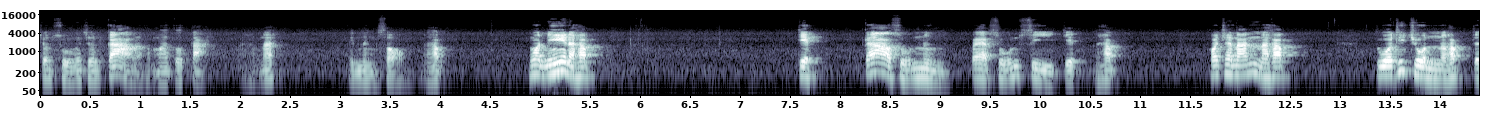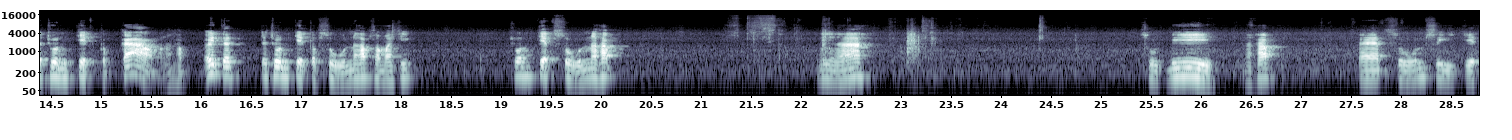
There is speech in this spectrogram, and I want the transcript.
ชนศูนย์กับชนเก้านะครับ มาตัวต่างนะครับนะ เป็นหนึ่งสองนะครับงวดนี้นะครับเจ็ดเก้าศูนย์หนึ่งแปดศูนย์สี่เจ็ดนะครับ เพราะฉะนั้นนะครับ ตัวที่ชนนะครับ จะชนเจ็ดกับเก้านะครับ เอ้ยจะจะชนเจ็ดกับศูนย์นะครับ สมาชิก ชนเจ็ดศูนย์นะครับ นี่นะ สูตร B นะครับแปดศูนย์สี่เจ็ด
